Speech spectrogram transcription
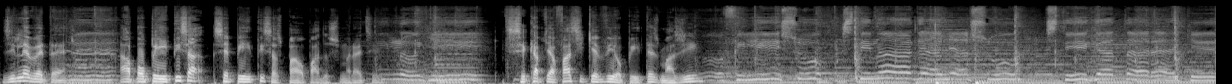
Ζηλεύετε. Ναι. Από ποιητή σε ποιητή σας πάω πάντως σήμερα έτσι. Σε κάποια φάση και δύο ποιητές μαζί. Το φιλί σου, στην αγκαλιά σου, στην κατάρα και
